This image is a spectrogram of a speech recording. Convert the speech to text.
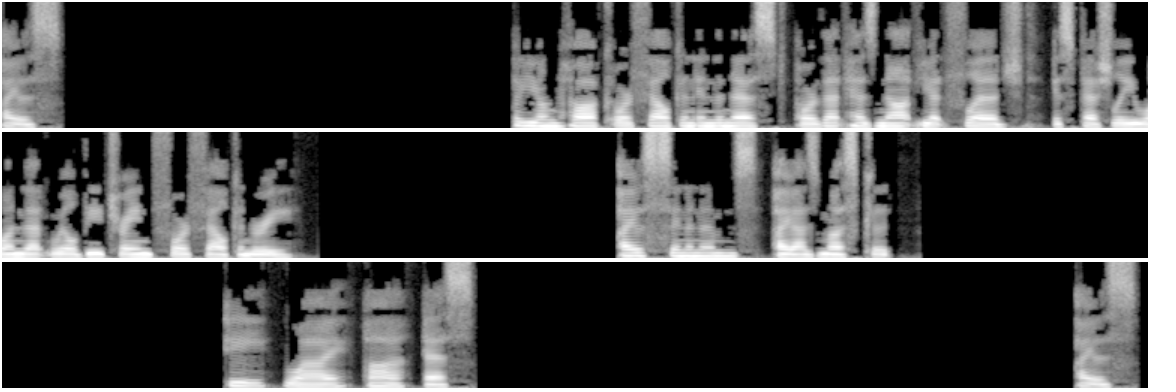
Eyas, A young hawk or falcon in the nest, or that has not yet fledged, especially one that will be trained for falconry. Eyas synonyms, Ias muscat. E Y A S. Eyas.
